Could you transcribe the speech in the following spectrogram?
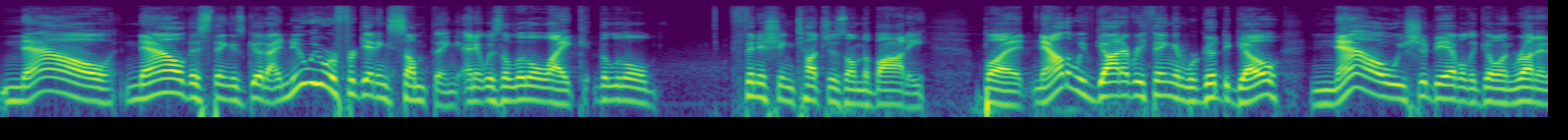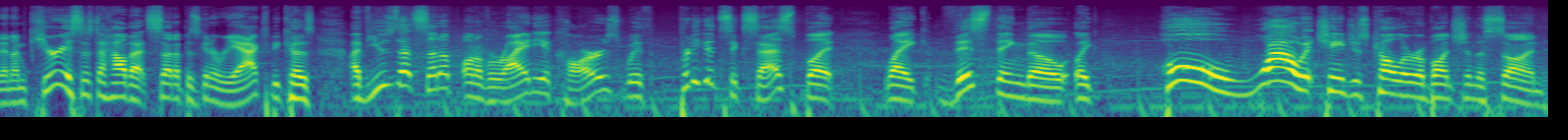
now, now this thing is good. I knew we were forgetting something, and it was a little, like, the little finishing touches on the body. But now that we've got everything and we're good to go, now we should be able to go and run it. And I'm curious as to how that setup is going to react because I've used that setup on a variety of cars with pretty good success, but Like, this thing, though, like, oh, wow, it changes color a bunch in the sun.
